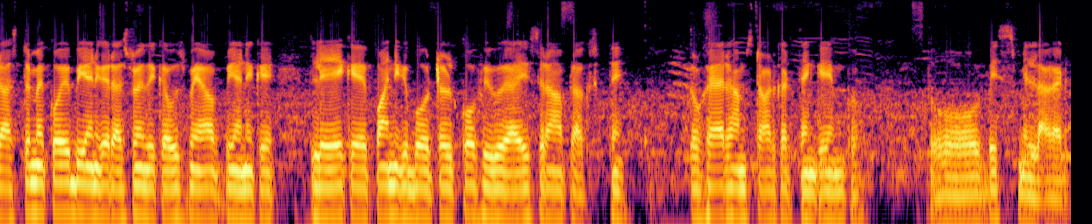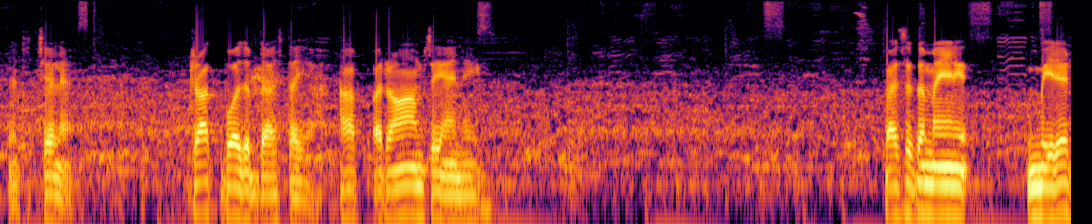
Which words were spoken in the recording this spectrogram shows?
रास्ते में कोई भी यानी कि रेस्टोरेंट देखा, उसमें आप यानी कि ले के पानी की बोतल, कॉफ़ी वगैरह इस तरह आप रख सकते हैं। तो खैर, हम स्टार्ट करते हैं गेम को। तो बिस्मिल्लाह करते हैं तो चलें। ट्रक बहुत ज़बरदस्त है यार। आप आराम से यानी वैसे तो मैं मिरर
